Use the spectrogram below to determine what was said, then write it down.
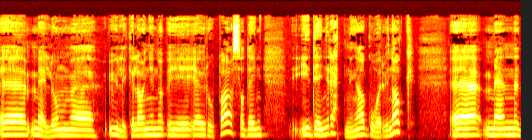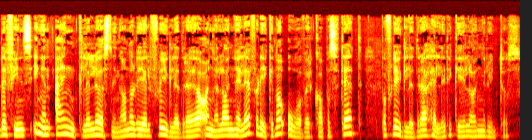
eh, mellom eh, ulike land i, i, i, Europa. Så den, i den retninga går vi nok. Eh, men det finnes ingen enkle løsninger når det gjelder flygeledere i andre land heller. For det er ikke noe overkapasitet på flygeledere heller ikke i land rundt oss.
